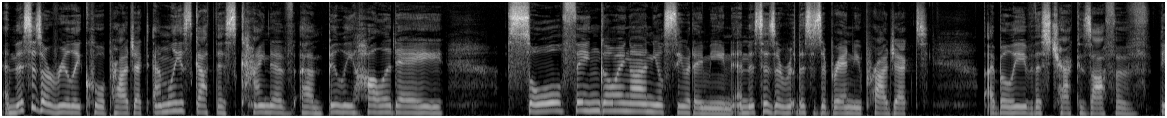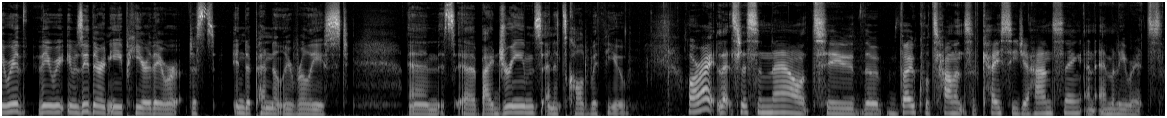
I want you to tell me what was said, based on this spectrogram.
And this is a really cool project. Emily's got this kind of um, Billie Holiday soul thing going on. You'll see what I mean. And this is a this is a brand new project. I believe this track is off of they were, they were it was either an EP or they were just independently released. And it's uh, by Dreams and it's called With You. All right, let's listen now to the vocal talents of Kacey Johansing and Emily Ritz.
